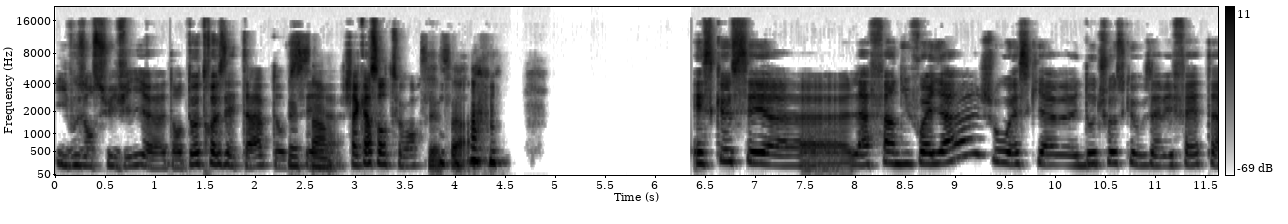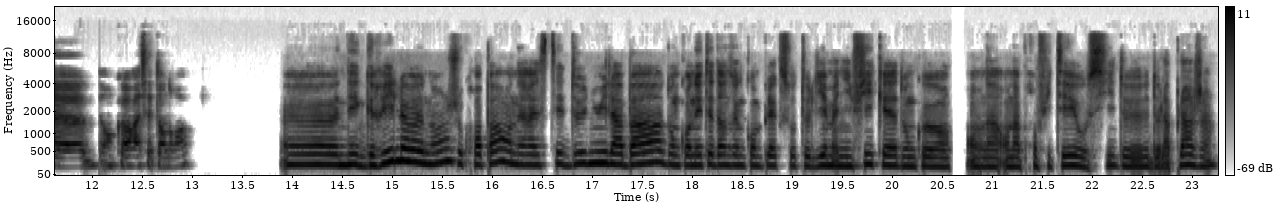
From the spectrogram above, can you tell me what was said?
Ils vous ont suivi euh, dans d'autres étapes, donc C'est euh, chacun son tour. C'est ça. Est-ce que c'est euh, la fin du voyage ou est-ce qu'il y a d'autres choses que vous avez faites encore à cet endroit? Euh, Négril, euh, non, je crois pas. On est resté deux nuits là-bas. Donc, on était dans un complexe hôtelier magnifique. hein, donc, on a, on a profité aussi de, de la plage. hein.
